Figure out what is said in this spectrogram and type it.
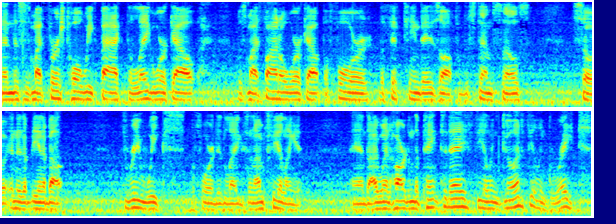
then this is my first whole week back. The leg workout was my final workout before the 15 days off with the stem cells. So it ended up being about three weeks before I did legs, and I'm feeling it. And I went hard in the paint today, feeling good, feeling great.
